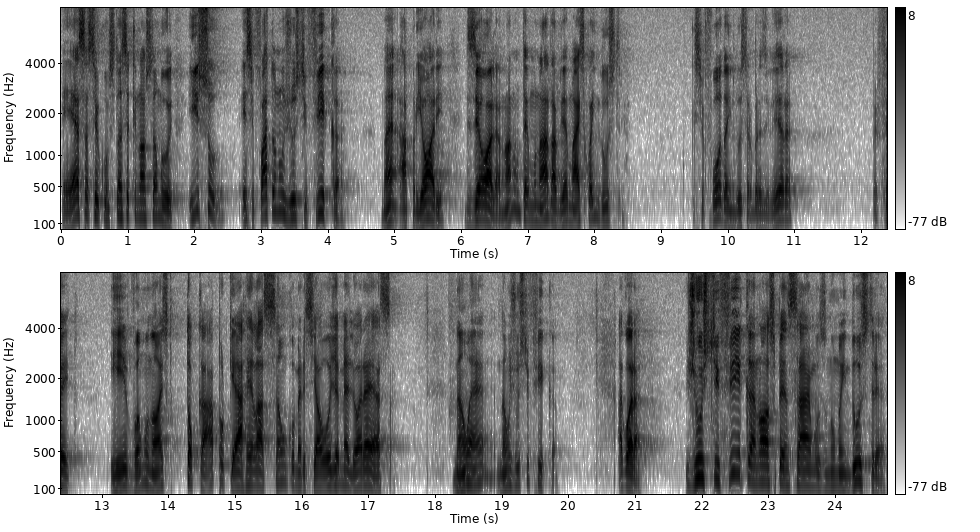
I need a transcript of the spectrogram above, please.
é essa circunstância que nós estamos hoje. Isso, esse fato não justifica, né, a priori, dizer, olha, nós não temos nada a ver mais com a indústria. Que se for da indústria brasileira, perfeito. E vamos nós tocar, porque a relação comercial hoje é melhor é essa. Não é, não justifica. Agora, justifica nós pensarmos numa indústria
